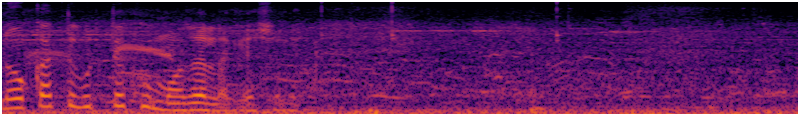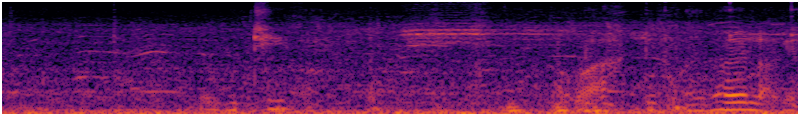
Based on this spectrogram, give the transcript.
নৌকাতে ঘুরতে খুব মজা লাগে আসলে। উঠি। বাহ একটু ভয় ভয় লাগে।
